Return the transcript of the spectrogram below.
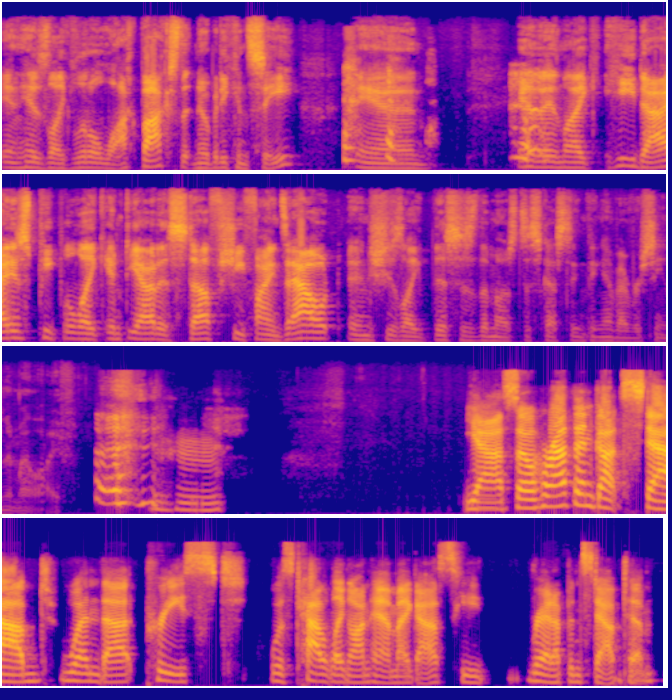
in his like little lockbox that nobody can see and and then like he dies people like empty out his stuff she finds out and she's like this is the most disgusting thing i've ever seen in my life hmm Yeah, so Hrathen got stabbed when that priest was tattling on him, I guess. He ran up and stabbed him.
